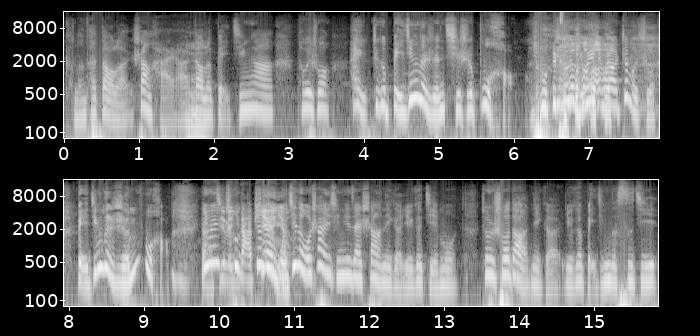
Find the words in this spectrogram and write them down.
可能他到了上海啊，到了北京啊，他会说：“哎，这个北京的人其实不好。” 我说：“你为什么 要这么说？北京的人不好，因为了一大片我记得我上一星期在上那个有一个节目，就是说到那个有个北京的司机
